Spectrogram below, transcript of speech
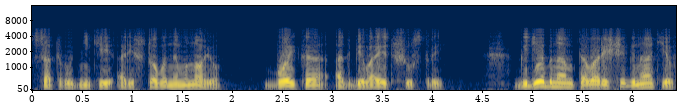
Сотрудники арестованы мною. Бойко отбивает Шустрый. «Где бы нам, товарищ Игнатьев,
